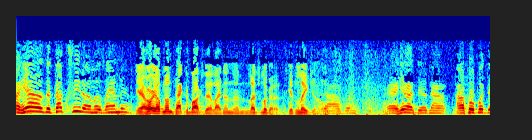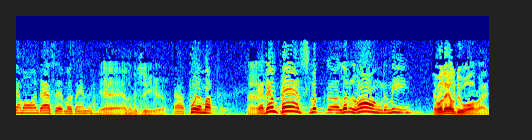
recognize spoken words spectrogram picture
Uh, here's the tuxedo, Miss Andy. Yeah, hurry up and unpack the box there, Lightning, and let's look at it. It's getting late, you know. Yeah, sir. Uh, here it is now. I'll put, put them on. That's it, Miss Andy. Yeah, let me see here. Uh, put them up. Uh, Yeah, them pants look a little long to me. yeah, well, they'll do all right.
